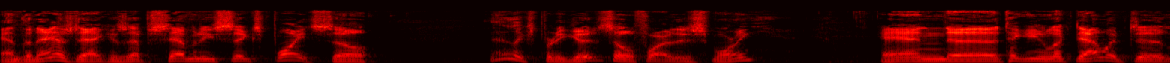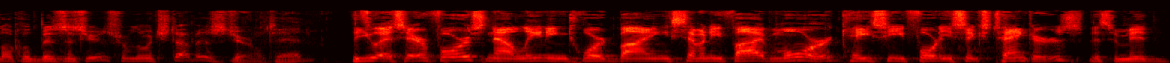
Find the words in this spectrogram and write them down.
and the Nasdaq is up 76 points. So that looks pretty good so far this morning. And uh, taking a look now at uh, local business news from the Wichita Business Journal, Ted. The U.S. Air Force now leaning toward buying 75 more KC 46 tankers, this amid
